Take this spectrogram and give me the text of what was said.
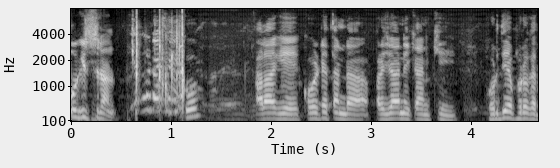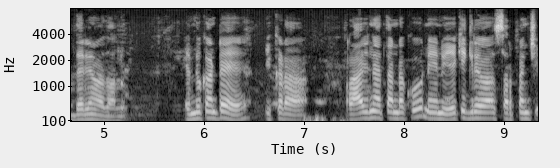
ముగిస్తున్నాను. అలాగే కోటెతండ ప్రజానీకానికి హృదయపూర్వక ధన్యవాదాలు. ఎందుకంటే ఇక్కడ రాజనాథ్ తండకు నేను ఏకగ్రీవ సర్పంచ్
